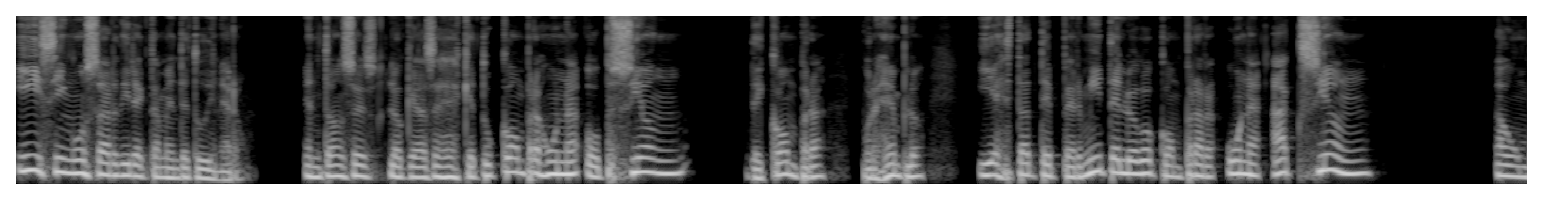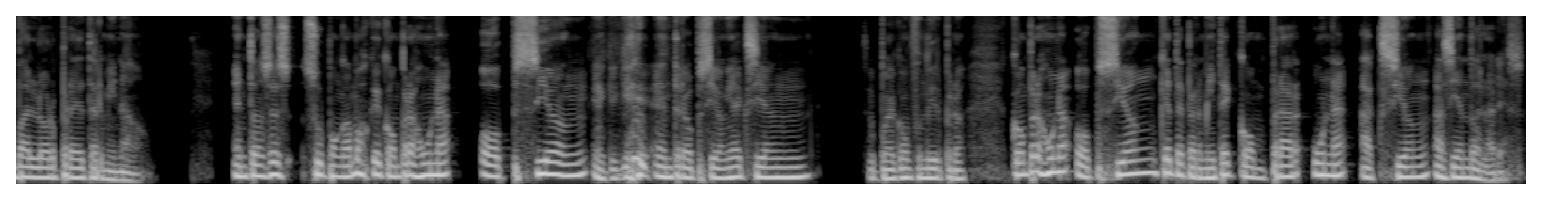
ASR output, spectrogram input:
y sin usar directamente tu dinero. Entonces, lo que haces es que tú compras una opción de compra, por ejemplo, y esta te permite luego comprar una acción a un valor predeterminado. Entonces, supongamos que compras una opción, entre opción y acción se puede confundir, pero compras una opción que te permite comprar una acción a 100 dólares.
